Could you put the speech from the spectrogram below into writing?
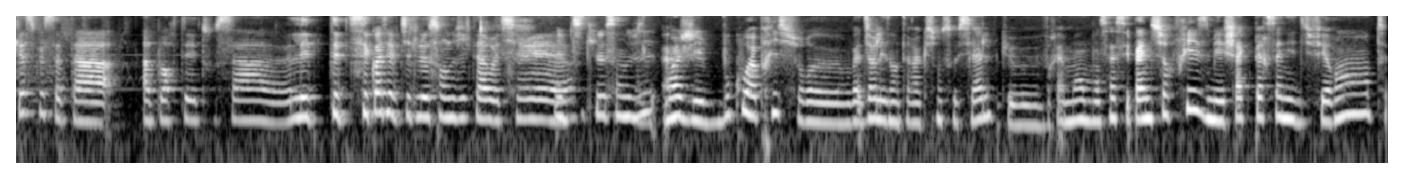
Qu'est-ce que ça t'a apporter tout ça euh, les, C'est quoi tes petites leçons de vie que tu as retirées Les euh petites leçons de vie Moi, j'ai beaucoup appris sur, euh, on va dire, les interactions sociales. Que vraiment, bon, ça, c'est pas une surprise, mais chaque personne est différente.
